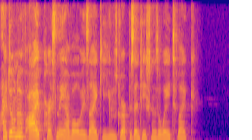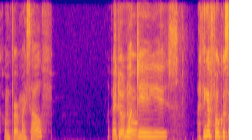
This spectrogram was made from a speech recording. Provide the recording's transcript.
I don't know if I personally have always like used representation as a way to like comfort myself. Like I don't what know. do you use? I think I focus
